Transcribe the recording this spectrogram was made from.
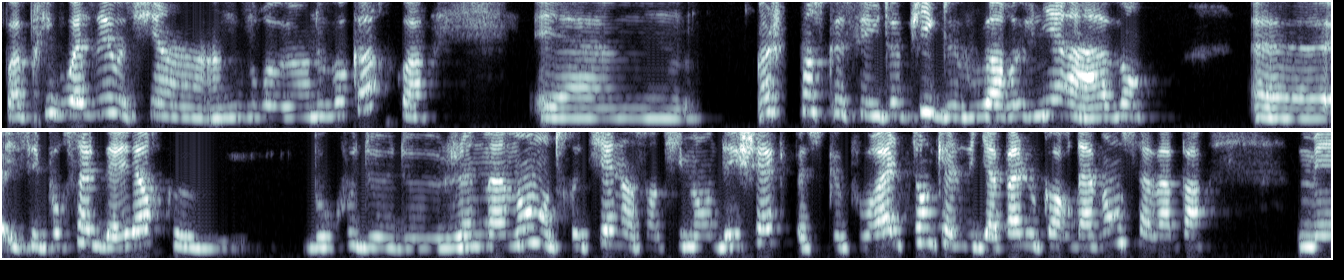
faut, apprivoiser aussi un, nouveau, corps, quoi. Et moi, je pense que c'est utopique de vouloir revenir à avant. Euh, et c'est pour ça que d'ailleurs que beaucoup de, jeunes mamans entretiennent un sentiment d'échec parce que pour elles, tant qu'il n'y a pas le corps d'avant, ça va pas. Mais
